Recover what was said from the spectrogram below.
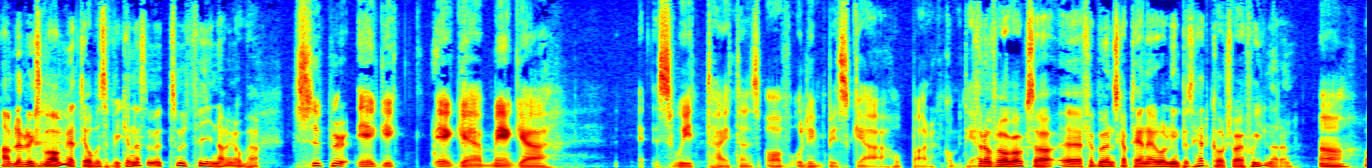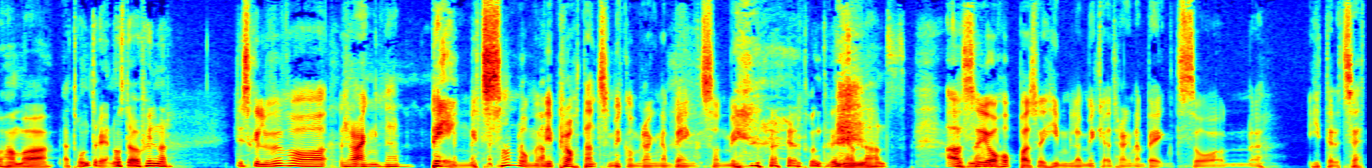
han blev liksom av med ett jobb och så fick han nästan som ett finare jobb här. Super ega, ega mega sweet titans av olympiska hopparkommittén. För de frågade också, eh, förbundskapten eller olympisk head coach, vad är skillnaden? Ja. Och han bara, jag tror inte det är någon större skillnad. Det skulle väl vara Ragnar Bengtsson då, men vi pratar inte så mycket om Ragnar Bengtsson. Men... jag tror inte vi nämner hans, Alltså, jag hoppas så himla mycket att Ragnar Bengtsson eh, hittar ett sätt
